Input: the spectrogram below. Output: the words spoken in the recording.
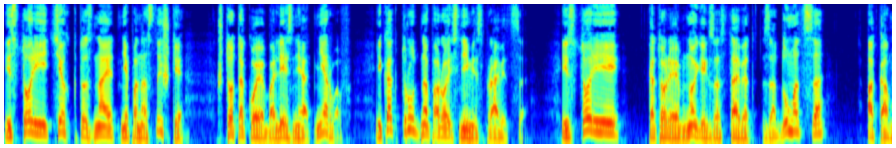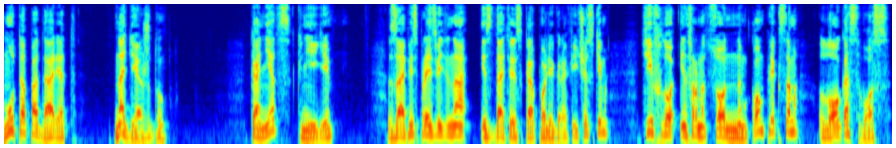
истории тех, кто знает не понаслышке, что такое болезни от нервов и как трудно порой с ними справиться. Истории, которые многих заставят задуматься, а кому-то подарят надежду. Конец книги. Запись произведена издательско-полиграфическим тифлоинформационным комплексом «Логос ВОЗ».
